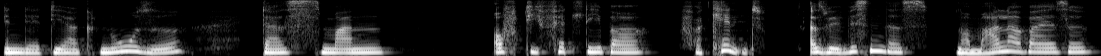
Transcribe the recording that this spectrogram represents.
in der Diagnose, dass man oft die Fettleber verkennt. Also wir wissen, dass normalerweise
